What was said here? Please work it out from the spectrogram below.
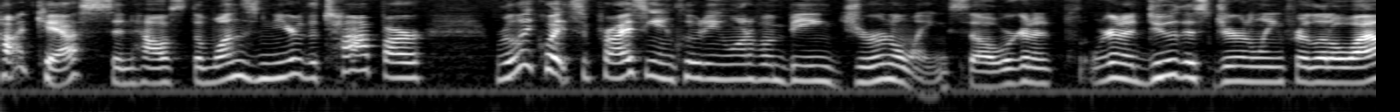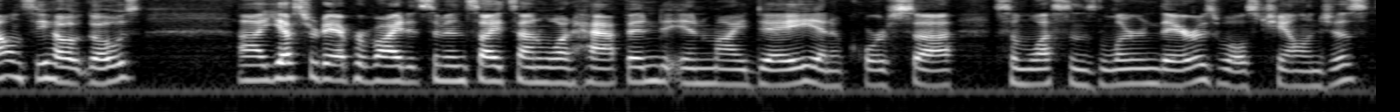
podcasts and how the ones near the top are really quite surprising, including one of them being journaling. So we're gonna we're gonna do this journaling for a little while and see how it goes. Uh, yesterday, I provided some insights on what happened in my day, and of course, uh, some lessons learned there as well as challenges.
